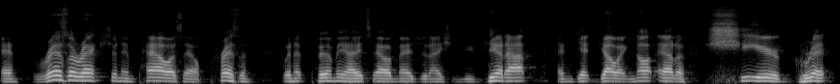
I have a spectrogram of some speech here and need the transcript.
and resurrection empowers our present when it permeates our imagination. You get up and get going, not out of sheer grit,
